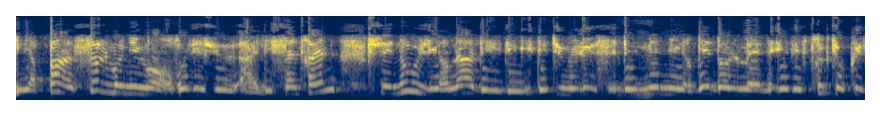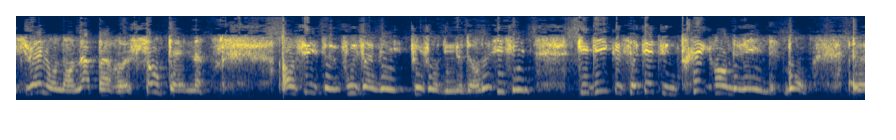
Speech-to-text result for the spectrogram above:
Il n'y a pas un seul monument religieux à Alice Sainte-Reine. Chez nous, il y en a des, tumulus, des mmh. menhirs, des dolmens et des structures culturelles, on en a par centaines. Ensuite, vous avez toujours Diodore de Sicile qui dit que c'était une très grande ville. Bon, euh,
